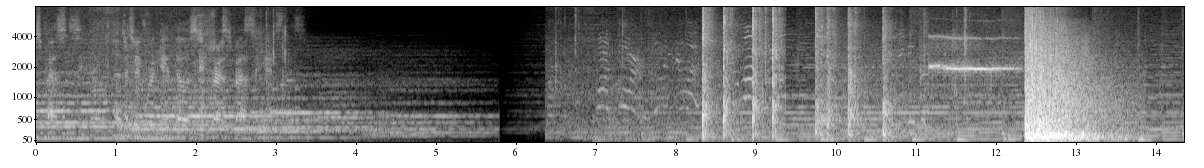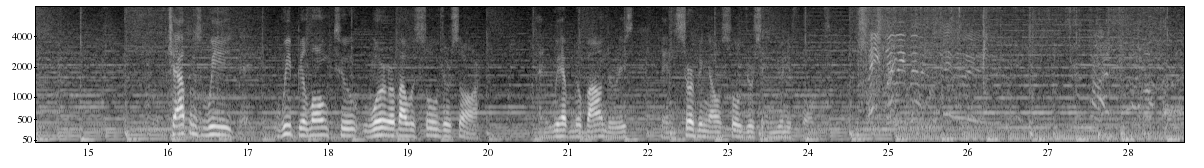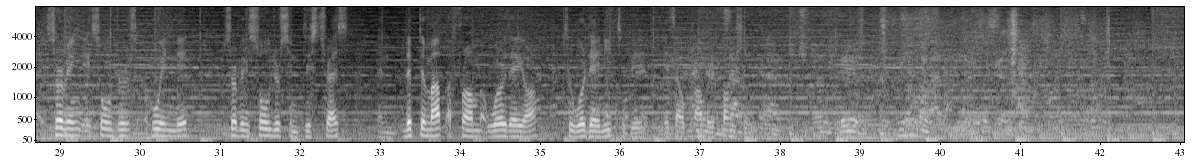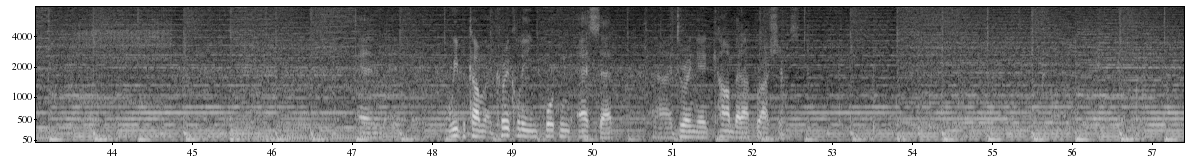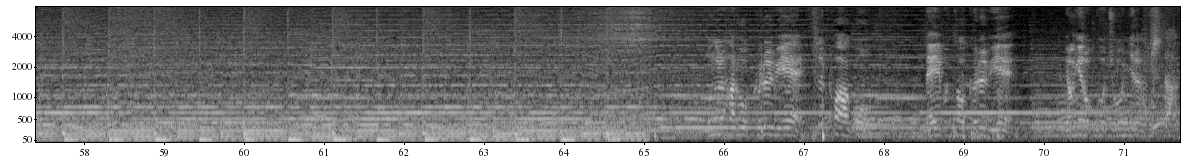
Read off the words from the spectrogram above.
trespasses as we forgive those who trespass against us. Chaplains, we, we belong to wherever our soldiers are, and we have no boundaries in serving our soldiers in uniforms. Uh, serving soldiers who in need, serving soldiers in distress, and lift them up from where they are to where they need to be It's our primary function. and we become a critically important asset uh, during a combat operations. 하루 그를 위해 슬퍼하고 내일부터 그를 위해 명예롭고 좋은 일을 합시다.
